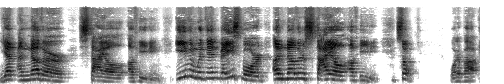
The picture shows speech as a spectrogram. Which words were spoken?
Yet another style of heating. Even within baseboard, another style of heating. So, what about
